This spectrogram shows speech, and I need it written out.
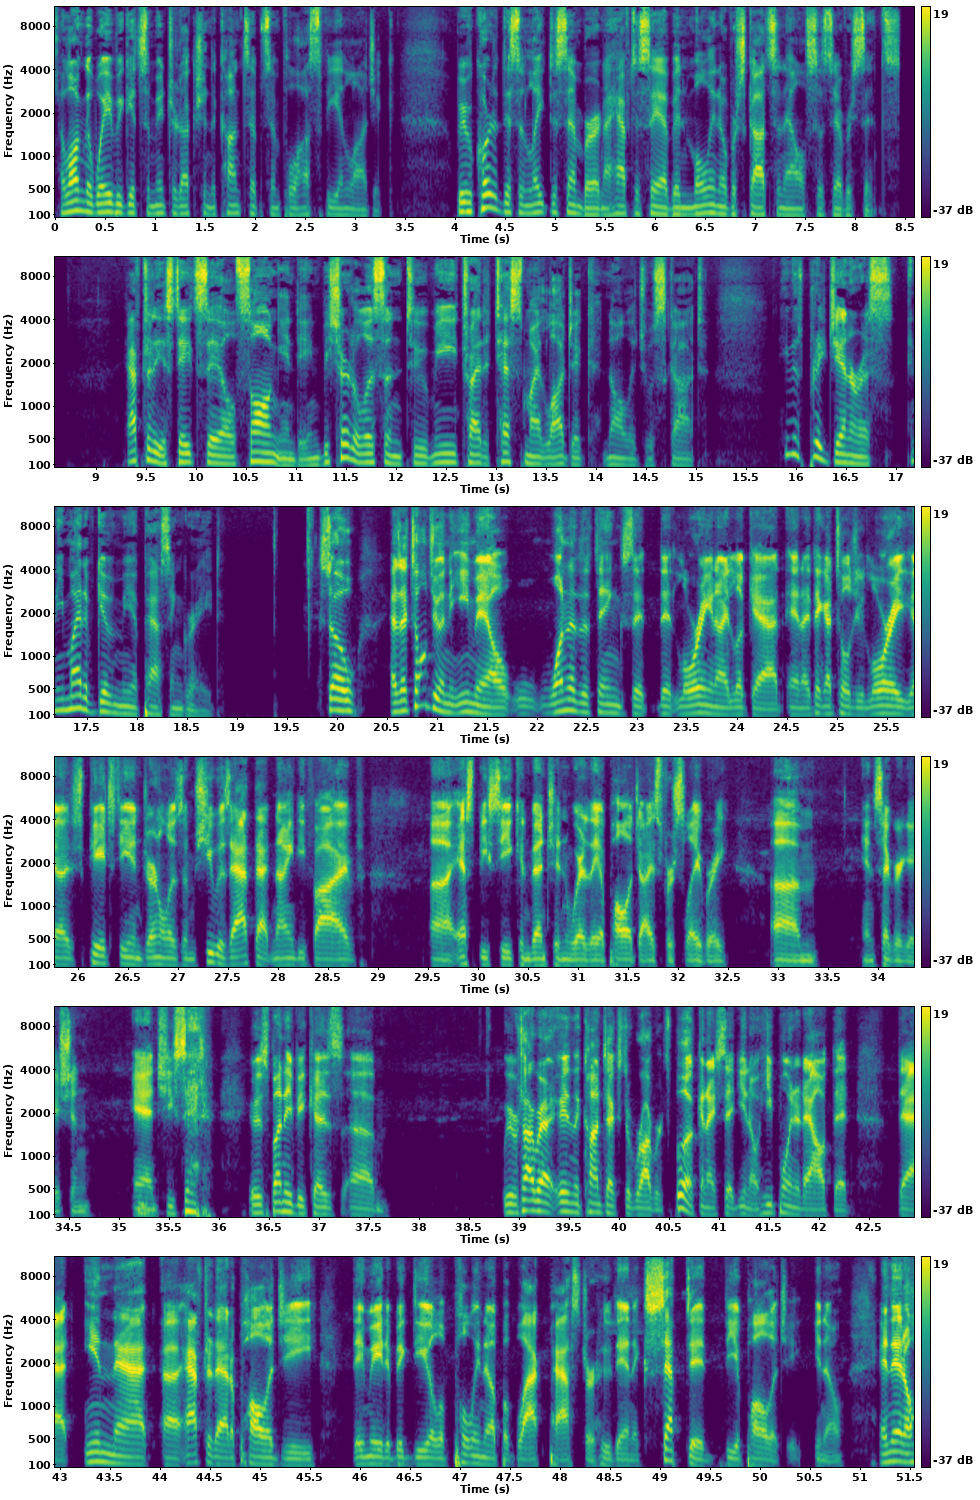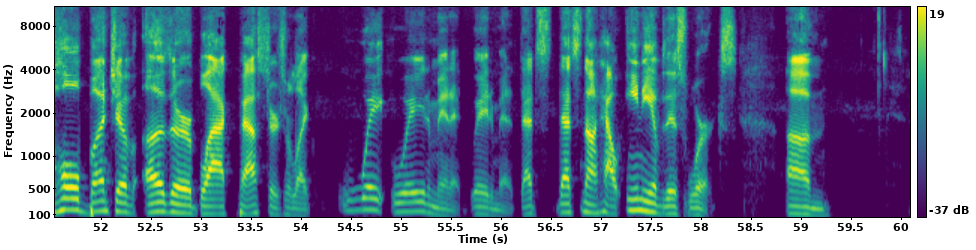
Along the way, we get some introduction to concepts in philosophy and logic. We recorded this in late December, and I have to say I've been mulling over Scott's analysis ever since. After the estate sale song ending, be sure to listen to me try to test my logic knowledge with Scott. He was pretty generous, and he might have given me a passing grade. So, as I told you in the email, one of the things that, that Lori and I look at, and I think I told you, Lori, uh, PhD in journalism, she was at that 95 uh, SBC convention where they apologized for slavery um, and segregation. And she said it was funny because um, we were talking about in the context of Robert's book, and I said, you know, he pointed out that that in that uh, after that apology, they made a big deal of pulling up a black pastor who then accepted the apology, you know, and then a whole bunch of other black pastors are like, wait, wait a minute, wait a minute, that's that's not how any of this works. Um,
